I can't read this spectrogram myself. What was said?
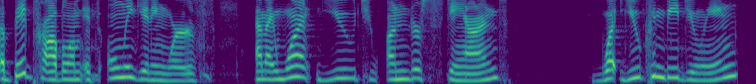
a big problem. It's only getting worse. And I want you to understand what you can be doing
